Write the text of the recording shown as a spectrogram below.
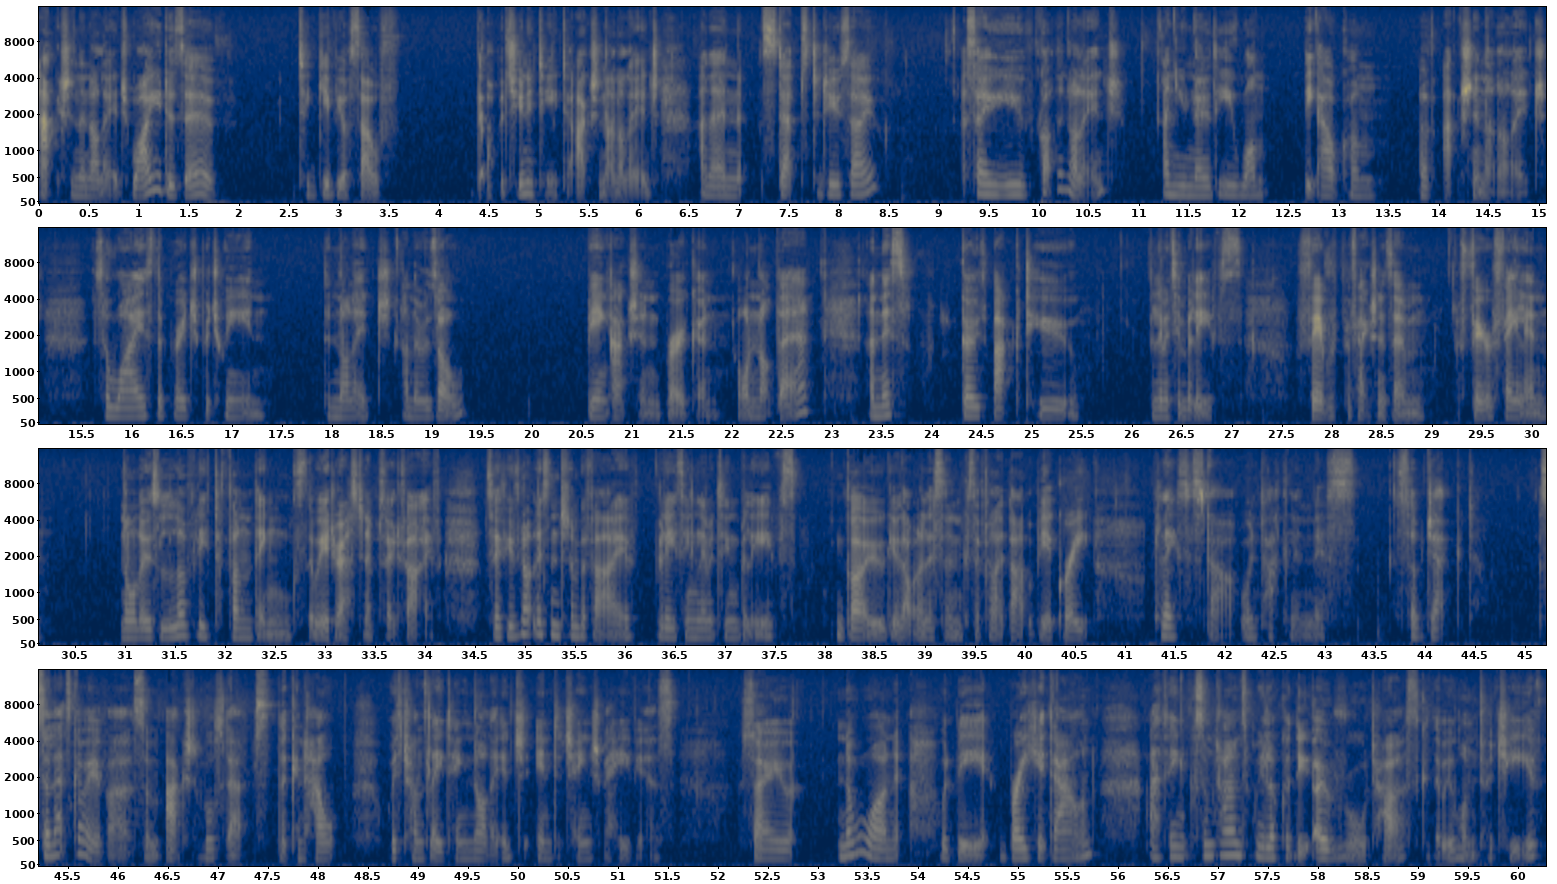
action the knowledge why you deserve to give yourself the opportunity to action that knowledge and then steps to do so so you've got the knowledge and you know that you want the outcome of action in that knowledge. So why is the bridge between the knowledge and the result being action broken or not there? And this goes back to limiting beliefs, fear of perfectionism, fear of failing, and all those lovely fun things that we addressed in episode 5. So if you've not listened to number 5, releasing limiting beliefs, go give that one a listen because I feel like that would be a great place to start when tackling this subject. So let's go over some actionable steps that can help with translating knowledge into changed behaviours. So, number one would be break it down. I think sometimes when we look at the overall task that we want to achieve,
